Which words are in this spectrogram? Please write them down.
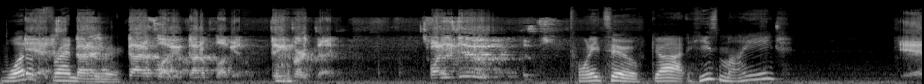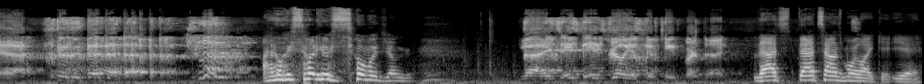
What a yeah, just friend gotta, over here. gotta plug it. Gotta plug it. Big birthday. 22. 22. God, he's my age. Yeah. I always thought he was so much younger. no, it's, it's, it's really his 15th birthday. That's that sounds more like it. Yeah,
